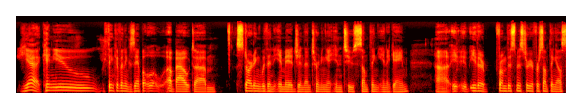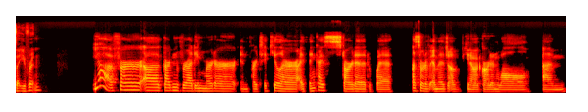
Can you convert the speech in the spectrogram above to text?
Yeah. Can you think of an example about um, starting with an image and then turning it into something in a game, uh, it, it, either from this mystery or for something else that you've written? Yeah, for uh, Garden Variety Murder in particular, I think I started with a sort of image of you know a garden wall, um,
